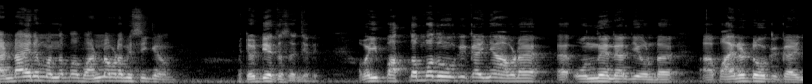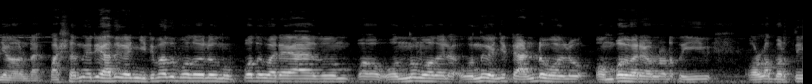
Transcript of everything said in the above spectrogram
രണ്ടായിരം വന്നപ്പോൾ വൺ അവിടെ മിസ്സിങ് ആണ്? ട്വന്റിയത്ത് സെഞ്ചുറി അപ്പോൾ ഈ പത്തൊമ്പത് നോക്കിക്കഴിഞ്ഞാൽ അവിടെ ഒന്ന് എനർജി ഉണ്ട് പതിനെട്ട് നോക്കിക്കഴിഞ്ഞാൽ ഉണ്ട്. പക്ഷേ എന്നൊരു അത് കഴിഞ്ഞ് ഇരുപത് മുതൽ മുപ്പത് വരെ ആയതും ഒന്ന് മുതൽ ഒന്ന് കഴിഞ്ഞിട്ട് രണ്ട് മുതൽ ഒമ്പത് വരെ ഉള്ളിടത്ത് ഈ ഉള്ള ബർത്ത്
